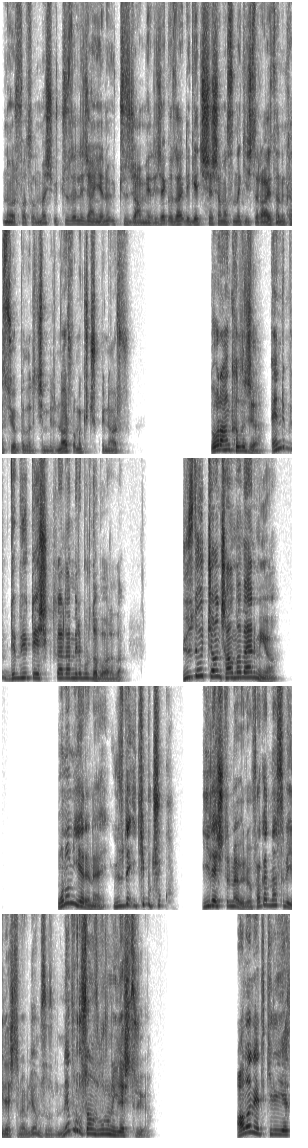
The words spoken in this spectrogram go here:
nerf atılmış. 350 can yerine 300 can verecek. Özellikle geçiş aşamasındaki işte Raiza'nın Cassiopea'lar için bir nerf ama küçük bir nerf. Doran kılıcı. En büyük değişikliklerden biri burada bu arada. %3 can çalma vermiyor. Onun yerine %2,5 iyileştirme veriyor. Fakat nasıl bir iyileştirme biliyor musunuz? Ne vurursanız vurun iyileştiriyor. Alan etkili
